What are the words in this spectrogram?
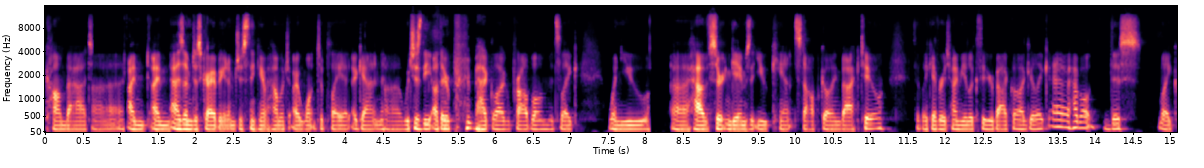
combat. Uh, I'm I'm as I'm describing it, I'm just thinking of how much I want to play it again, uh, which is the other backlog problem. It's like when you uh, have certain games that you can't stop going back to. That like every time you look through your backlog, you're like, eh, how about this like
